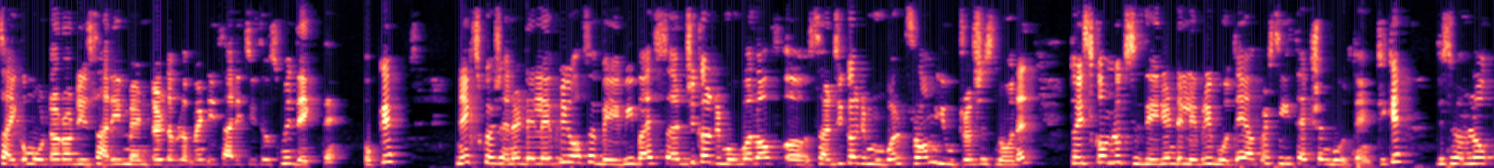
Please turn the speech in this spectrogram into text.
साइकोमोटर और ये सारी मेंटल डेवलपमेंट ये सारी चीज़ें उसमें देखते हैं ओके नेक्स्ट क्वेश्चन है delivery of a baby by surgical removal of surgical removal from uterus is known as तो इसको हम लोग सिजेरियन डिलीवरी बोलते हैं या फिर सी सेक्शन बोलते हैं, ठीक है? जिसमें हम लोग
